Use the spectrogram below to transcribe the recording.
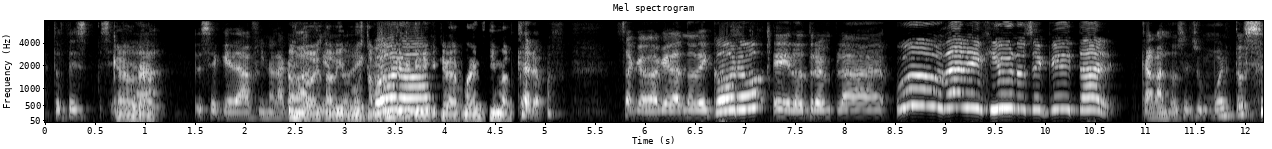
Entonces, se, Claro, queda, se queda al final acaba No es David Bustamante que tiene que quedar por encima. Claro. Se acaba quedando de coro, el otro en plan, ¡Uh, dale, Hugh, no sé qué tal! Cagándose en sus muertos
